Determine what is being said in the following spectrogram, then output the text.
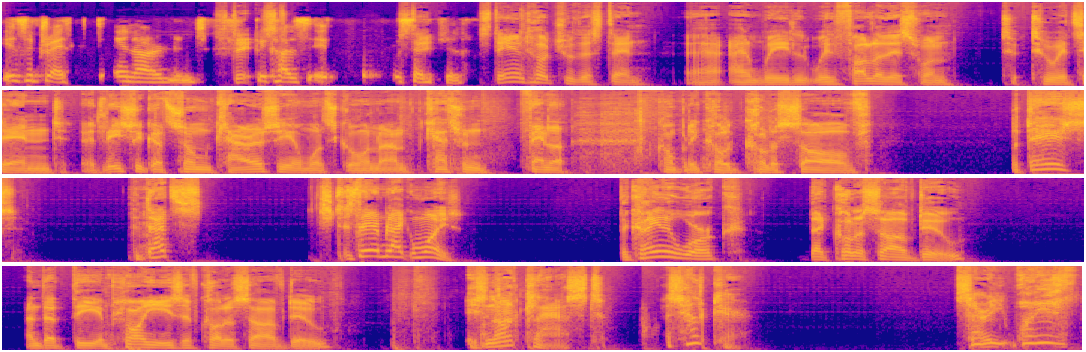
is addressed in Ireland stay, because it's essential. Stay, in touch with us then, uh, and we'll we'll follow this one to, to its end. At least we got some clarity on what's going on. Catherine Fennell, company called Colosolve, but there's that's it's there black and white. The kind of work that Colosolve do, and that the employees of Colosolve do, is not classed as healthcare. Sorry, what is it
